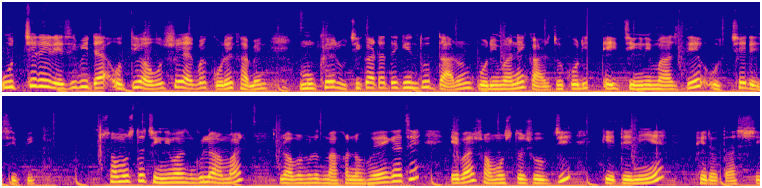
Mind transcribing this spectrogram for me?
উচ্ছের এই রেসিপিটা অতি অবশ্যই একবার করে খাবেন। মুখে রুচি কাটাতে কিন্তু দারুণ পরিমাণে কার্যকরী এই চিংড়ি মাছ দিয়ে উচ্ছে রেসিপি সমস্ত চিংড়ি মাছগুলো আমার লবণ হলুদ মাখানো হয়ে গেছে। এবার সমস্ত সবজি কেটে নিয়ে ফেরত আসছি।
